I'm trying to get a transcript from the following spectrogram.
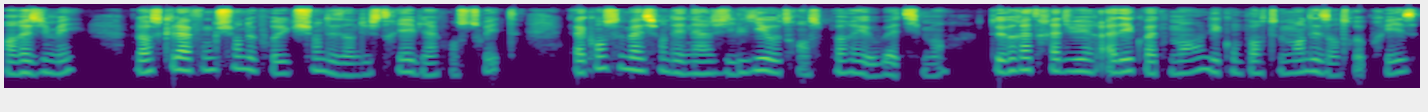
En résumé, lorsque la fonction de production des industries est bien construite, la consommation d'énergie liée au transport et au bâtiment devrait traduire adéquatement les comportements des entreprises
